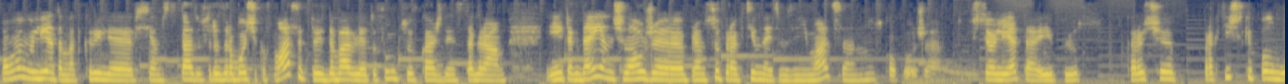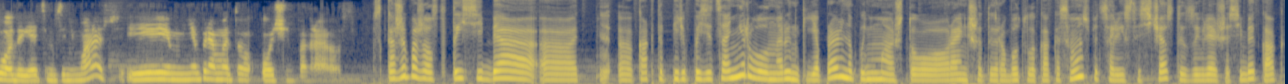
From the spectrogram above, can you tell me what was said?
По-моему, летом открыли всем статус разработчиков масок, то есть добавили эту функцию в каждый Инстаграм. И тогда я начала уже прям супер активно этим заниматься. Ну, сколько уже? Все лето и плюс. Короче, практически полгода я этим занимаюсь, и мне прям это очень понравилось. Скажи, пожалуйста, ты себя э, э, как-то перепозиционировала на рынке? Я правильно понимаю, что раньше ты работала как СММ-специалист, а сейчас ты заявляешь о себе как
